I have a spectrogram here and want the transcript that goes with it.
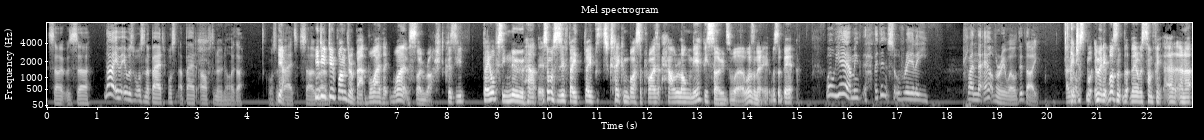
So it was uh, no, it, it was wasn't a bad wasn't a bad afternoon either. It wasn't Yeah. bad. So You do, um, do wonder about why they why it was so rushed because you they obviously knew how. It's almost as if they they taken by surprise at how long the episodes were, wasn't it? It was a bit. well, yeah. I mean, they didn't sort of really plan that out very well, did they? And It just. I mean, it wasn't that there was something an, an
